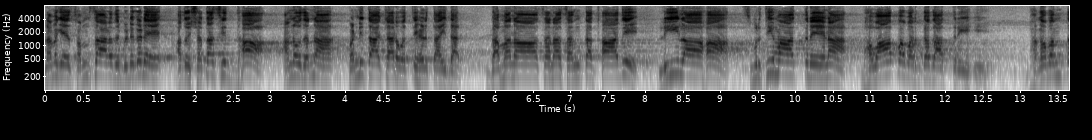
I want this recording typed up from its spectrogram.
ನಮಗೆ ಸಂಸಾರದ ಬಿಡುಗಡೆ ಅದು ಶತಸಿದ್ಧ ಅನ್ನೋದನ್ನು ಪಂಡಿತಾಚಾರ್ಯ ಒತ್ತಿ ಹೇಳ್ತಾ ಇದ್ದಾರೆ. ಗಮನಾಸನ ಸಂಕಥಾದಿ ಲೀಲಾಹ ಸ್ಮೃತಿ ಮಾತ್ರೇಣ ಭವಾಪವರ್ಗದಾತ್ರೀಹಿ. ಭಗವಂತ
